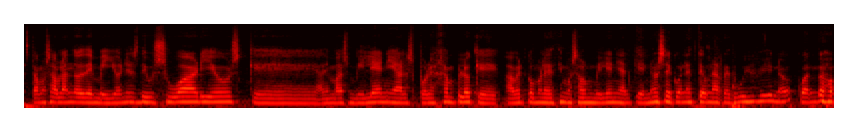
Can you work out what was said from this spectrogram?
estamos hablando de millones de usuarios que, además, millennials, por ejemplo, que a ver cómo le decimos a un millennial que no se conecte a una red wifi, ¿no? Cuando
